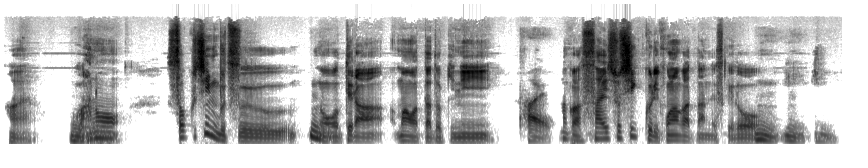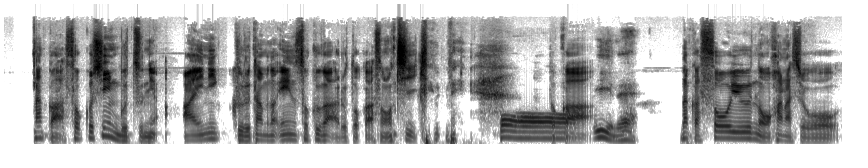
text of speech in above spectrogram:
はい、うんあの即身仏のお寺回った時に、はい。なんか最初しっくりこなかったんですけど、うんうんうんなんか即身仏に会いに来るための遠足があるとかその地域にね。ととか。いいね。なんかそういうのを話を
